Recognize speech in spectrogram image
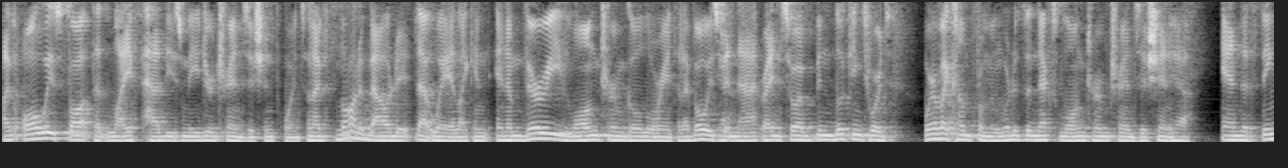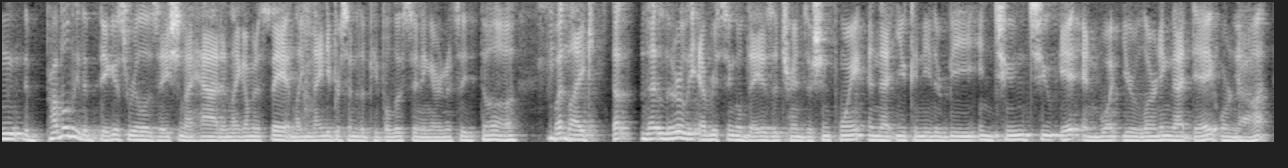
I've always thought that life had these major transition points, and I've thought Mm-hmm. about it that way. Like, and, and I'm very long term goal oriented. I've always been that, right? And so I've been looking towards where have I come from, and what is the next long term transition. Yeah. And the thing, the, probably the biggest realization I had, and like I'm going to say it, like 90% of the people listening are going to say, duh. But like that, that literally every single day is a transition point, and that you can either be in tune to it and what you're learning that day or not.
